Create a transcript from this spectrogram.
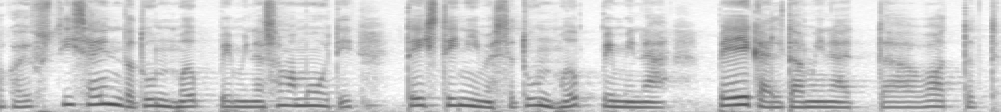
aga just iseenda tundmaõppimine, samamoodi teiste inimeste tundmaõppimine, peegeldamine, et äh, vaatad,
